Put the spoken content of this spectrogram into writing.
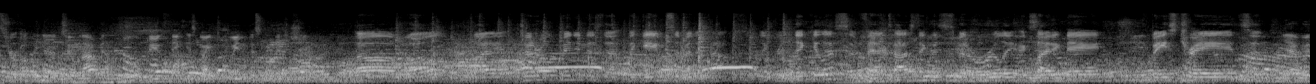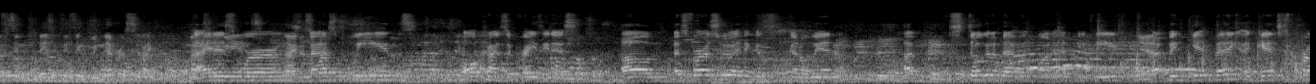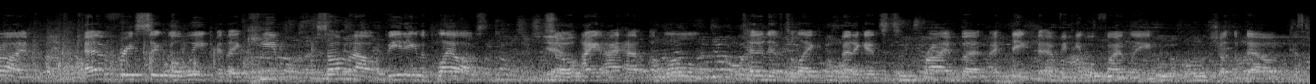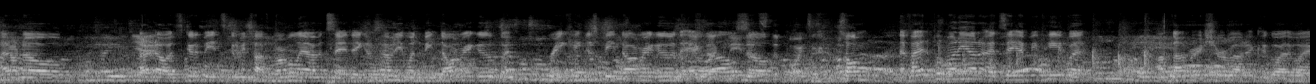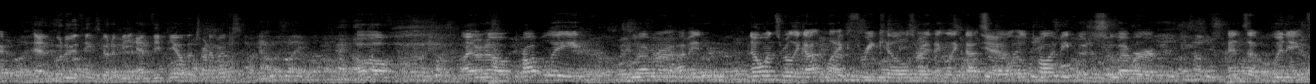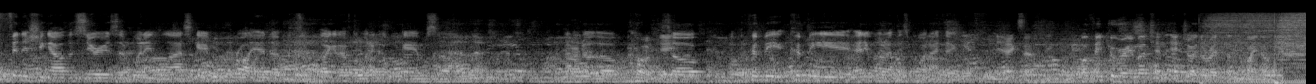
what's your opinion until now, and who do you think is going to win this competition? Uh, well, my general opinion is that the games have been absolutely ridiculous and fantastic. This has been a really exciting day. Base trades and Yeah, we've seen basically things we never see like Nydus queens, worms, Nydus queens, all kinds of craziness. Um, as far as who I think is going to win, I'm still going to bet with on MVP. Yeah. I've been get, betting against Prime every single week, and they keep somehow beating the playoffs. So I, I have a little tentative to like bet against Prime, but I think the MVP will finally shut them down because I don't know. I don't know. It's gonna be it's gonna be tough. Normally, I would say they don't have anyone beat DongRaeGu, but Rain King just beat DongRaeGu in the AOL. Exactly, so, the point. so I'm, if I had to put money on it, I'd say MVP, but I'm not very sure about it. Could go either way. And who do you think is going to be MVP of the tournament? I don't know. Probably whoever. I mean, no one's really gotten like three kills or anything like that. So Yeah. it'll, it'll probably be who, just whoever ends up winning, finishing out the series and winning the last game. Will probably end up gonna have to win a couple games. So I don't know though. Okay. So it could be it could be anyone at this point. I think. Yeah, exactly. Well, thank you very much and enjoy the rest of the final.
